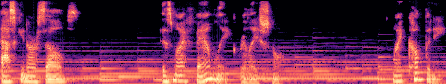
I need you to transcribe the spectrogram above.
Asking ourselves, is my family relational? My company?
